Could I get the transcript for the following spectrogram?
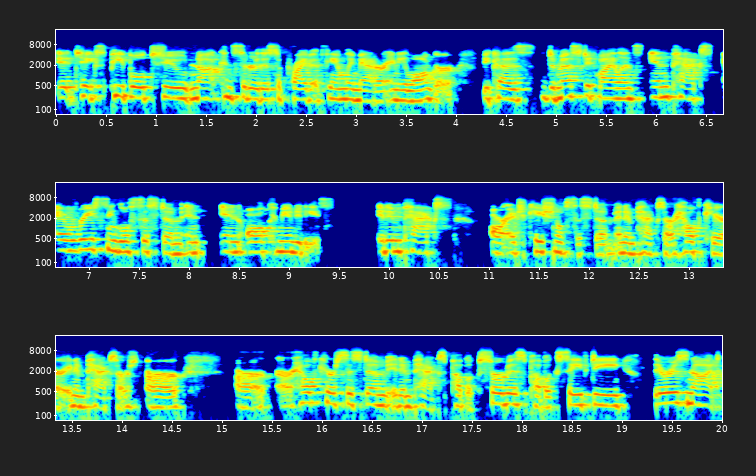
It takes people to not consider this a private family matter any longer because domestic violence impacts every single system in, in all communities. It impacts our educational system, it impacts our healthcare, it impacts our, our our, our healthcare system, it impacts public service, public safety. There is not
